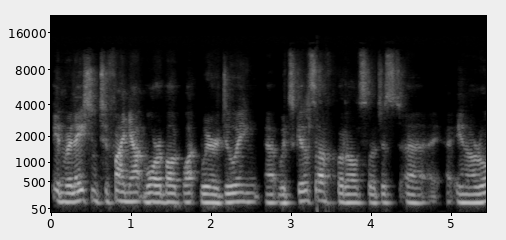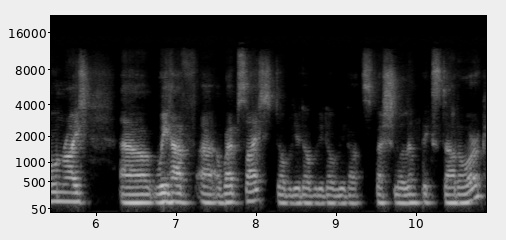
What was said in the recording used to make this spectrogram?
in relation to finding out more about what we're doing uh, with Skillsoft, but also just uh, in our own right. Uh, we have a website, www.specialolympics.org.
